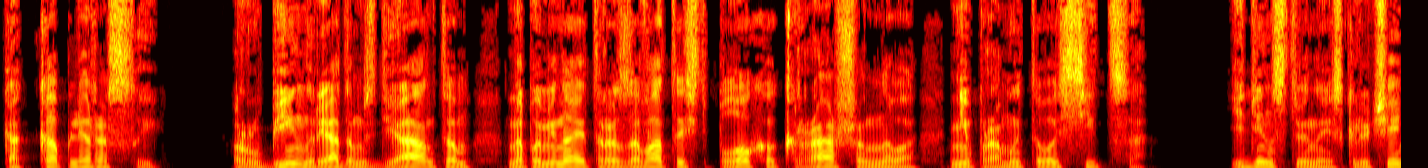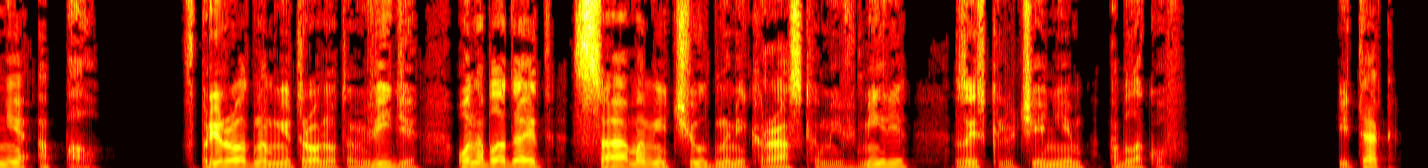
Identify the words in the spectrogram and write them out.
как капля росы. Рубин рядом с диантом напоминает розоватость плохо крашенного, непромытого ситца. Единственное исключение — опал. В природном нетронутом виде он обладает самыми чудными красками в мире, за исключением облаков. Итак,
